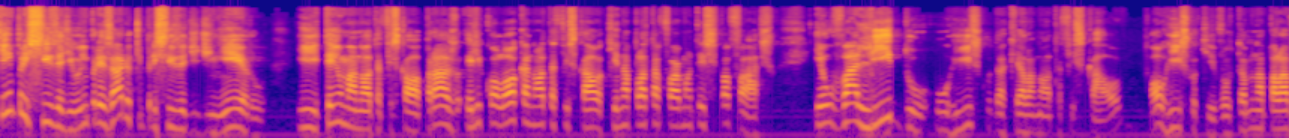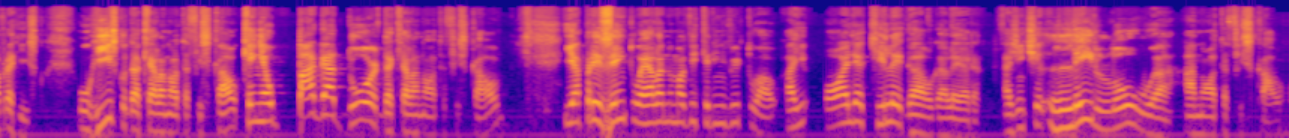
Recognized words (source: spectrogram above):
Quem precisa de, o empresário que precisa de dinheiro e tem uma nota fiscal a prazo, ele coloca a nota fiscal aqui na plataforma Antecipa Fácil. Eu valido o risco daquela nota fiscal. Olha o risco aqui, voltamos na palavra risco. O risco daquela nota fiscal, quem é o pagador daquela nota fiscal, e apresento ela numa vitrine virtual. Aí, olha que legal, galera. A gente leiloa a nota fiscal.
